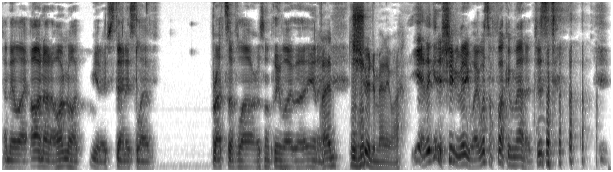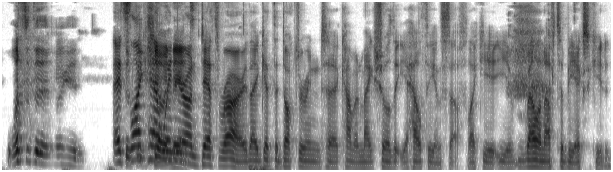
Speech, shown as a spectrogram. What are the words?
and they're like, oh, no, no, I'm not, you know, Stanislav Bratsovla or something like that, you know. They'd shoot him anyway. yeah, they're going to shoot him anyway. What's the fucking matter? Just, what's the fucking. It's The like how when and you're dance. on death row, they get the doctor in to come and make sure that you're healthy and stuff. Like you, you're well enough to be executed.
